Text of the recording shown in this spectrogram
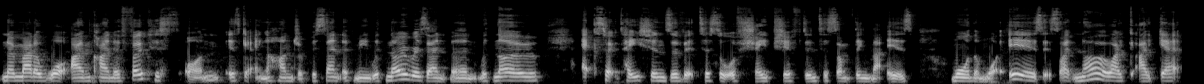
no matter what I'm kind of focused on, is getting 100% of me with no resentment, with no expectations of it to sort of shapeshift into something that is more than what is. It's like, no, I, I get.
